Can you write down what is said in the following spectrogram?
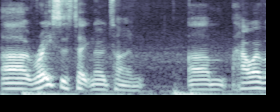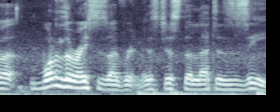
Uh, races take no time. Um, however, one of the races I've written is just the letter Z,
